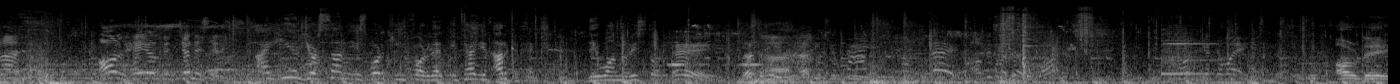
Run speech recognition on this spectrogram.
Yes? Yes, All hail the Janissaries. I hear your son is working for that Italian architect. They want to restore... Hey, let me happen to be. Hey, officer. Don't get away. All day.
